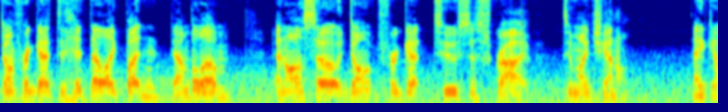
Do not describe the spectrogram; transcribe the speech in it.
Don't forget to hit that like button down below. And also don't forget to subscribe to my channel. Thank you.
